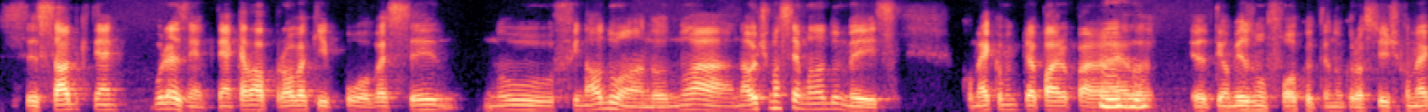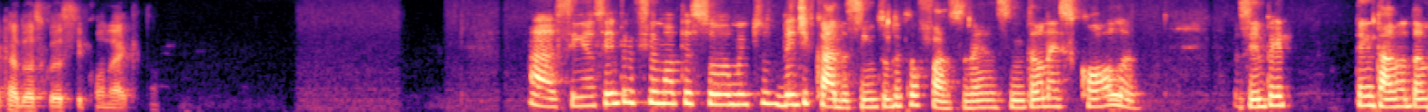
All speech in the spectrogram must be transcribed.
Você sabe que tem, por exemplo, tem aquela prova que, pô, vai ser no final do ano, na, na última semana do mês. Como é que eu me preparo para uhum. ela? Eu tenho o mesmo foco que eu tenho no CrossFit, como é que as duas coisas se conectam? Ah, assim, eu sempre fui uma pessoa muito dedicada, assim, em tudo que eu faço, né? Assim, então, na escola, eu sempre tentava dar,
